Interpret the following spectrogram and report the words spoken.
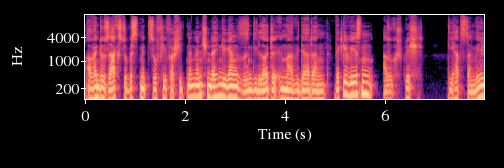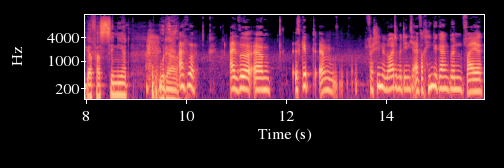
Aber wenn du sagst, du bist mit so viel verschiedenen Menschen dahin gegangen, sind die Leute immer wieder dann weg gewesen? Also sprich, die hat's dann weniger fasziniert? Oder? Also, also ähm, es gibt ähm, verschiedene Leute, mit denen ich einfach hingegangen bin, weil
